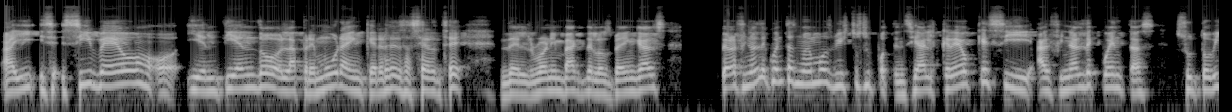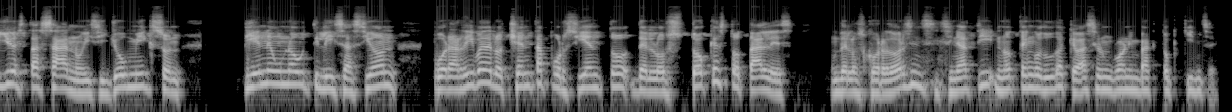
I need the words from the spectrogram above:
ahí sí veo y entiendo la premura en querer deshacerte del running back de los Bengals, pero al final de cuentas no hemos visto su potencial. Creo que si al final de cuentas su tobillo está sano y si Joe Mixon tiene una utilización por arriba del 80% de los toques totales de los corredores en Cincinnati, no tengo duda que va a ser un running back top 15.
